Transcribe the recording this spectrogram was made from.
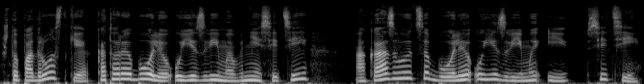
что подростки, которые более уязвимы вне сети, оказываются более уязвимы и в сети.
